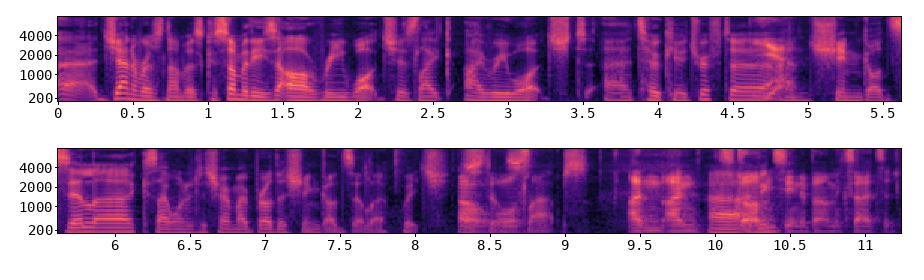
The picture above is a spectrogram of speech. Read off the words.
uh, generous numbers because some of these are rewatches. Like I rewatched uh, Tokyo Drifter Yeah. and Shin Godzilla because I wanted to show my brother Shin Godzilla, which Oh, still awesome. slaps. I'm. I'm uh, still haven't think- seen it, but I'm excited.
